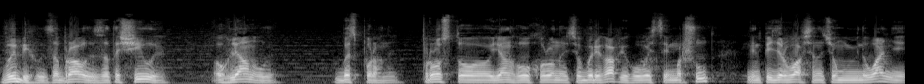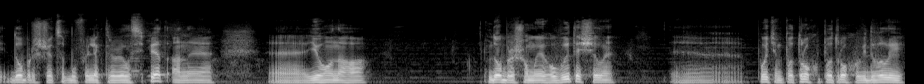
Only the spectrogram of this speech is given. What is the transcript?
Вибігли, забрали, затащили, оглянули без поранень. Просто янгол-охоронець оберігав його весь цей маршрут. Він підірвався на цьому мінуванні. Добре, що це був електровелосипед, а не е, його нога. Добре, що ми його витащили. Е, потім потроху-потроху відвели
